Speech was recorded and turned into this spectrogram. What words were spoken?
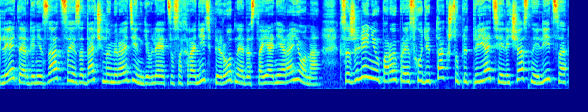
Для этой организации задача номер один является сохранить природное достояние района. К сожалению, порой происходит так, что предприятия или частные лица,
